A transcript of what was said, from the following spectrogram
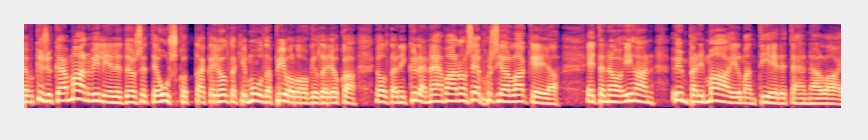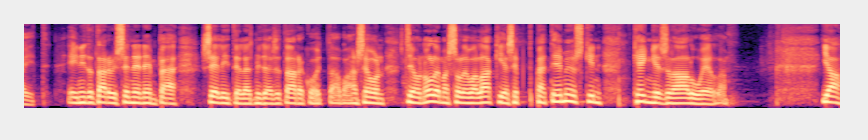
Ja kysykää maanviljelijöiltä, jos ette usko, tai joltakin muulta biologilta, joka, jolta, niin kyllä nämä vaan on semmoisia lakeja, että ne on ihan ympäri maailman tiedetään nämä lait. Ei niitä tarvitse sen enempää selitellä, että mitä se tarkoittaa, vaan se on, se on olemassa oleva laki ja se pätee myöskin hengellisellä alueella. Ja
